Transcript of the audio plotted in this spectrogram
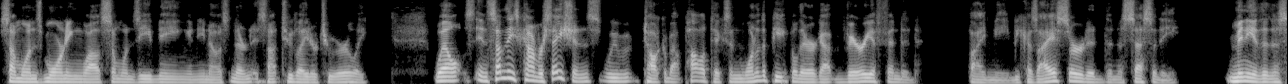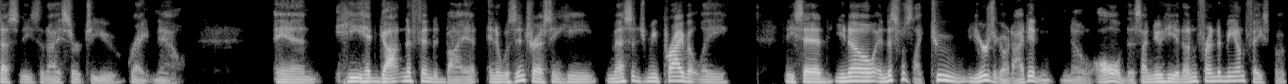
someone's morning while someone's evening, and you know it's it's not too late or too early. Well, in some of these conversations, we would talk about politics, and one of the people there got very offended by me because I asserted the necessity, many of the necessities that I assert to you right now. And he had gotten offended by it. And it was interesting. He messaged me privately and he said, you know, and this was like two years ago, and I didn't know all of this. I knew he had unfriended me on Facebook,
